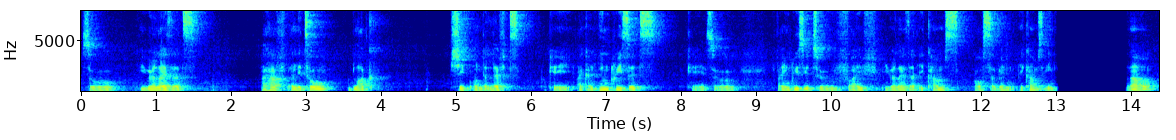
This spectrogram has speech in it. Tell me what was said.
So you realize that I have a little black shape on the left, okay? I can increase it, okay? So if I increase it to five, you realize that it comes, or seven, it comes in. Now,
